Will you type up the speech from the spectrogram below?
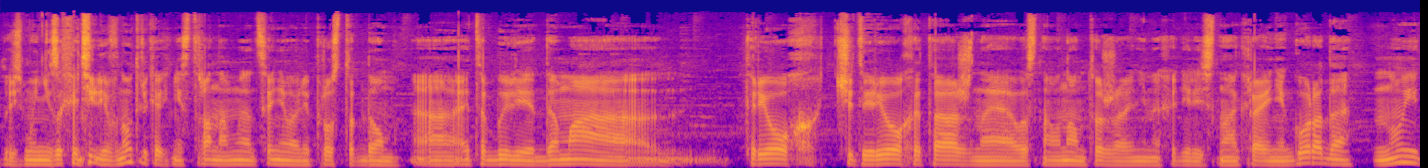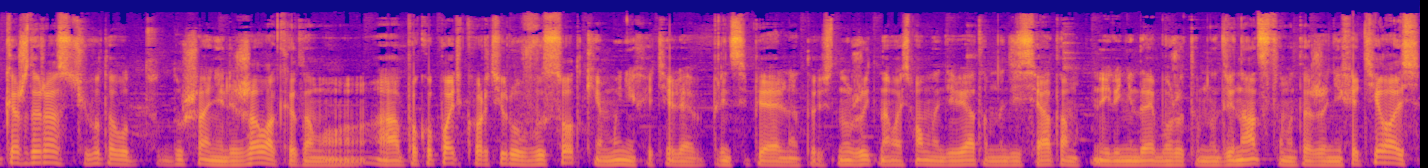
То есть мы не заходили внутрь, как ни странно, мы оценивали просто дом. А, это были дома трех-четырехэтажная, в основном тоже они находились на окраине города. Ну и каждый раз чего-то вот душа не лежала к этому. А покупать квартиру в высотке мы не хотели принципиально. То есть, ну, жить на восьмом, на девятом, на десятом или, не дай боже, там на двенадцатом этаже не хотелось.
